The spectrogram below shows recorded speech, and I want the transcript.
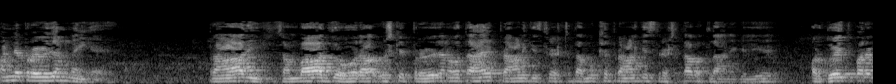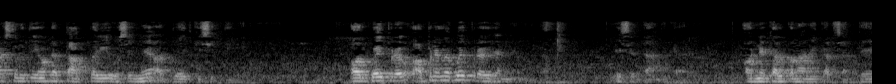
अन्य प्रयोजन नहीं है। प्राणादि संवाद जो हो रहा, उसके प्रयोजन होता है प्राण की श्रेष्ठता, मुख्य प्राण की श्रेष्ठता बतलाने के लिए। और द्वैत परक श्रुतियों का तात्पर्य उसी में अद्वैत की सिद्धि है। और कोई अपने में कोई प्रयोजन नहीं होता। ये सिद्धांत कह रहे और निकल्पना नहीं कर सकते।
